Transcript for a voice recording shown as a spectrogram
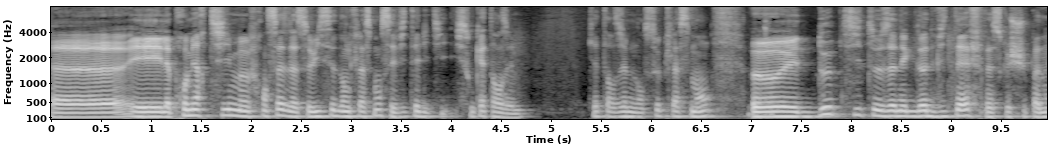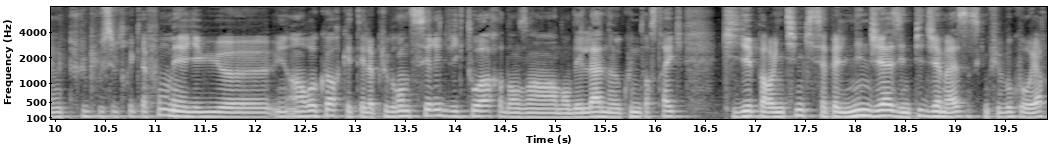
Euh, et la première team française à se hisser dans le classement, c'est Vitality. Ils sont 14e. 14e dans ce classement. Euh, deux petites anecdotes vitef, parce que je suis pas non plus poussé le truc à fond, mais il y a eu euh, un record qui était la plus grande série de victoires dans, des LAN Counter-Strike, qui est par une team qui s'appelle Ninjas in Pyjamas, ce qui me fait beaucoup rire.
